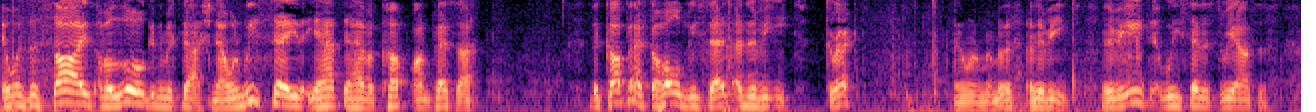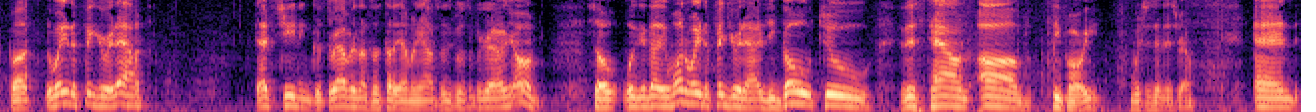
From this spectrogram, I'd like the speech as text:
It was the size of a lug in the mikdash. Now, when we say that you have to have a cup on Pesach, the cup has to hold, we said, a revi'it. Correct? Anyone remember this? A revi'it. A revi'it, we said, is three ounces. But the way to figure it out, that's cheating because the rabbi's not supposed to tell you how many ounces. You're supposed to figure it out on your own. So we can tell you one way to figure it out is you go to this town of Tzipori, which is in Israel, and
